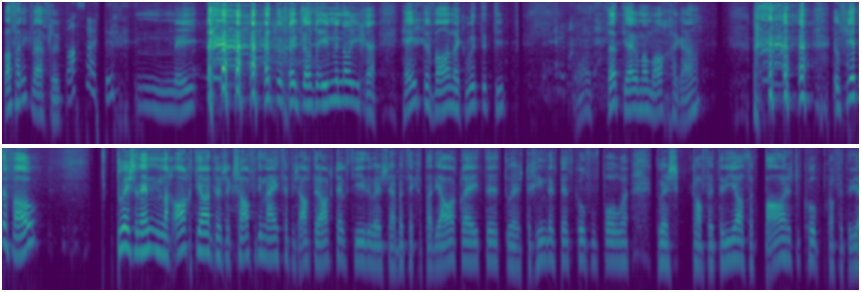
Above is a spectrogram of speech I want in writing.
Was habe ich gewechselt? Passwörter? Nein. du könntest also immer noch rein. Hey, der Fahne, guter Tipp. Das sollte ich auch mal machen, gell? Auf jeden Fall Du hast dann nach acht Jahren, du hast geschafft im ICF, bist acht Jahre angestellt du hast eben das Sekretariat geleitet, du hast den Kinderexpress aufbauen, du hast die Cafeteria, also die Bar hast du geholfen, Cafeteria,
